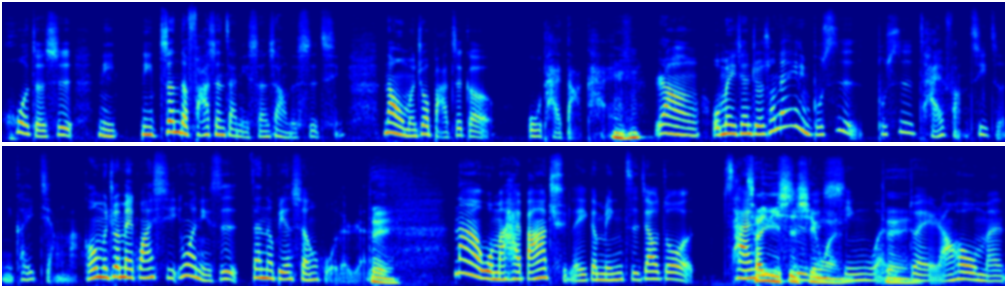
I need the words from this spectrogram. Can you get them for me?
或者是你你真的发生在你身上的事情，那我们就把这个舞台打开，嗯，让我们以前觉得说，那你不是不是采访记者，你可以讲嘛？可我们觉得没关系，因为你是在那边生活的人。对，那我们还帮他取了一个名字，叫做参参与与式新闻新闻。对然后我们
